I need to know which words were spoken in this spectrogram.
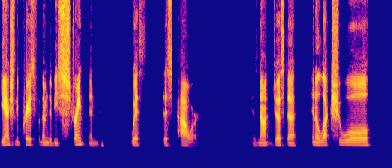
he actually prays for them to be strengthened with this power. It's not just a intellectual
